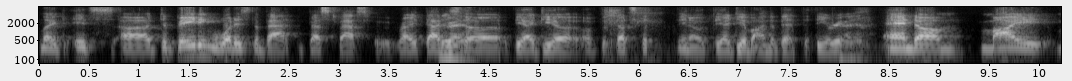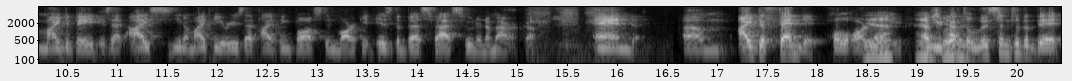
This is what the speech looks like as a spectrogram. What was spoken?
like it's uh, debating what is the ba- best fast food right? That is right. the the idea of the, that's the you know the idea behind the bit the theory. Right. and um, my my debate is that i you know my theory is that i think boston market is the best fast food in america. And um, i defend it wholeheartedly. Yeah, and you'd have to listen to the bit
